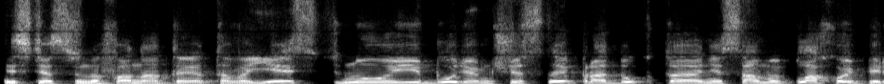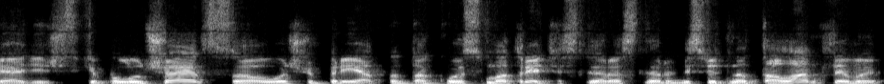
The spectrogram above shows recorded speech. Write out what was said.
Естественно, фанаты этого есть. Ну и будем честны, продукт не самый плохой периодически получается. Очень приятно такое смотреть, если рестлер действительно талантливый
